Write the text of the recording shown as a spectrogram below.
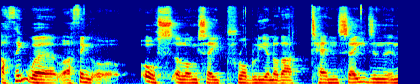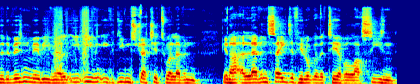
I think we're. I think us alongside probably another ten sides in the, in the division. Maybe even even you could even stretch it to eleven. You know, eleven sides if you look at the table last season.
